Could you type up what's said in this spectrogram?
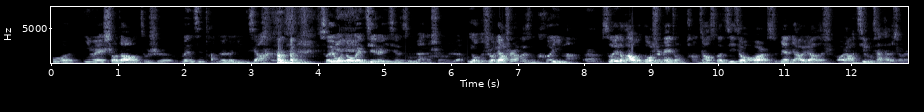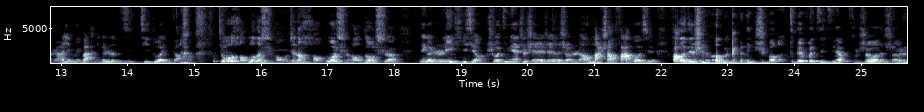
我因为受到就是温馨团队的影响，所以我都会记着一些组员的生日。有的时候聊生日会很刻意嘛，嗯，所以的话，我都是那种旁敲侧击，就偶尔随便聊一聊的时候，然后记录下他的生日，然后也没把那个日子记记对，你知道吗？就我好多的时候，我真的好多时候都是那个日历提醒说今天是谁谁谁的生日，然后马上发过去，发过去之后跟你说 对不起，今天不是我的生日。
